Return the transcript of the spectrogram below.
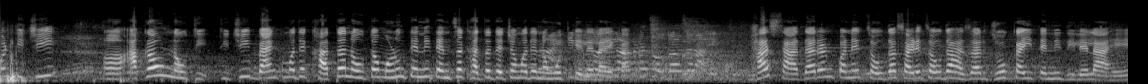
पण तिची अकाउंट नव्हती. तिची बँकमध्ये खातं नव्हतं म्हणून त्यांनी त्यांचं खातं त्याच्यामध्ये नमूद केलेलं आहे का? हा साधारणपणे चौदा साडेचौदा हजार जो काही त्यांनी दिलेला आहे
